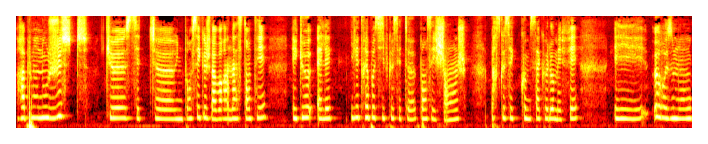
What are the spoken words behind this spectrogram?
Rappelons-nous juste que c'est euh, une pensée que je vais avoir un instant T et que elle est, il est très possible que cette euh, pensée change parce que c'est comme ça que l'homme est fait. Et heureusement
